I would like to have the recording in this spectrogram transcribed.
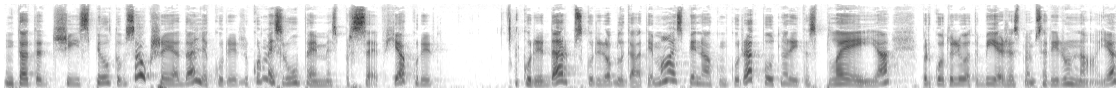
Un tā tad šīs piltuves augšējā daļa, kur, ir, kur mēs rūpējamies par sevi, ja? kur ir kur ir darbs, kur ir obligāti mājas pienākumi, kur ir atpūta, un arī tas play, ja, par ko tu ļoti bieži es, arī runāju. Ja,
